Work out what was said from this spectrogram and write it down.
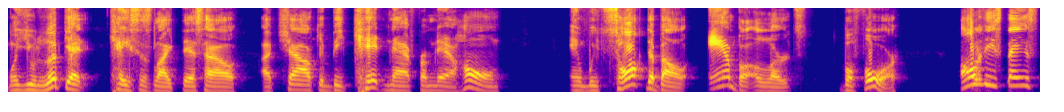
when you look at cases like this, how a child can be kidnapped from their home, and we talked about Amber Alerts before, all of these things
